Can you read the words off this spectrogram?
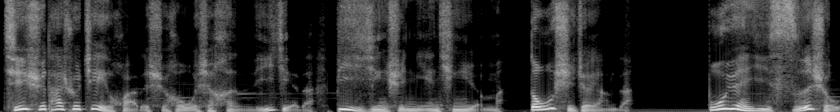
其实他说这话的时候，我是很理解的，毕竟是年轻人嘛，都是这样的，不愿意死守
